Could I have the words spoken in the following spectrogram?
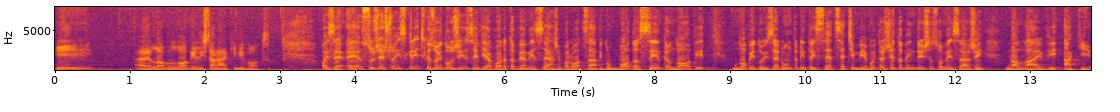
e logo, logo ele estará aqui de volta. Pois é, é, sugestões críticas ou elogios, envie agora também a mensagem para o WhatsApp do Moda Center 99201 3776. Muita gente também deixa sua mensagem na live aqui.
